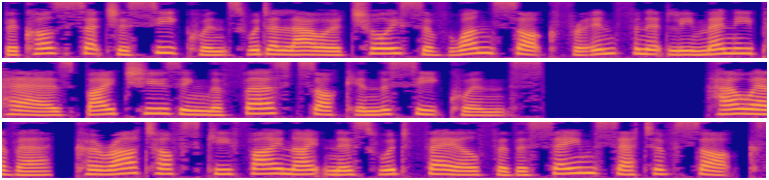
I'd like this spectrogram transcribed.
because such a sequence would allow a choice of one sock for infinitely many pairs by choosing the first sock in the sequence. However, Kuratowski finiteness would fail for the same set of socks.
